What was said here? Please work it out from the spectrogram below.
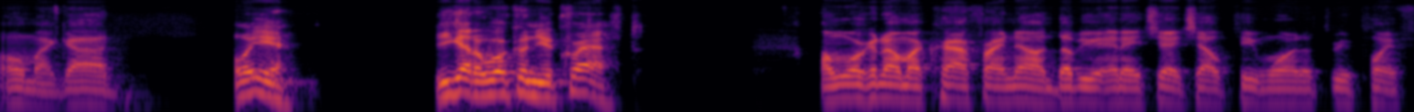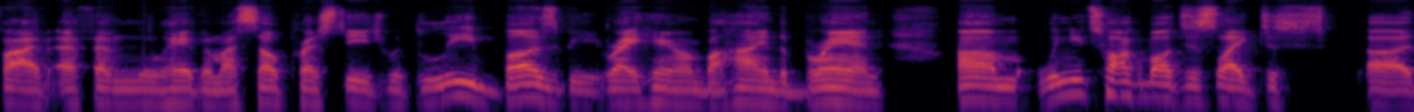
Oh my God. Oh yeah, you got to work on your craft. I'm working on my craft right now on WNHH LP 103.5 FM New Haven, myself Prestige with Leigh Busby right here on Behind the Brand. Um, when you talk about just like just uh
